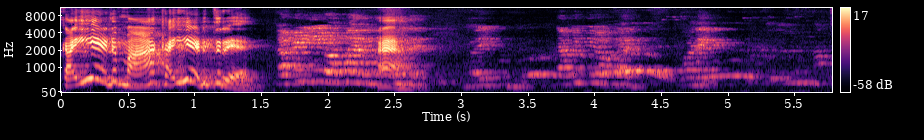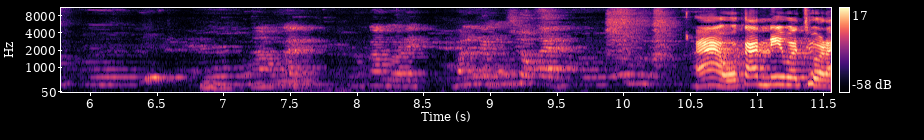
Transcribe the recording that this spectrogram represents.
கையை எடுமா கையை எடுத்துரு. ஆ. ஆ உட்காரு நீ வச்சு உட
